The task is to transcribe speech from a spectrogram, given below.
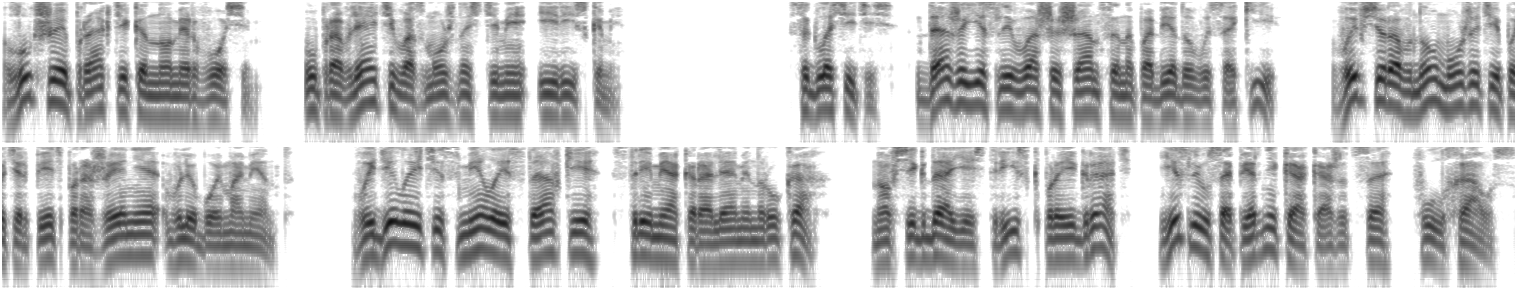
Лучшая практика номер 8. Управляйте возможностями и рисками. Согласитесь, даже если ваши шансы на победу высоки, вы все равно можете потерпеть поражение в любой момент. Вы делаете смелые ставки с тремя королями на руках, но всегда есть риск проиграть, если у соперника окажется full хаус.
